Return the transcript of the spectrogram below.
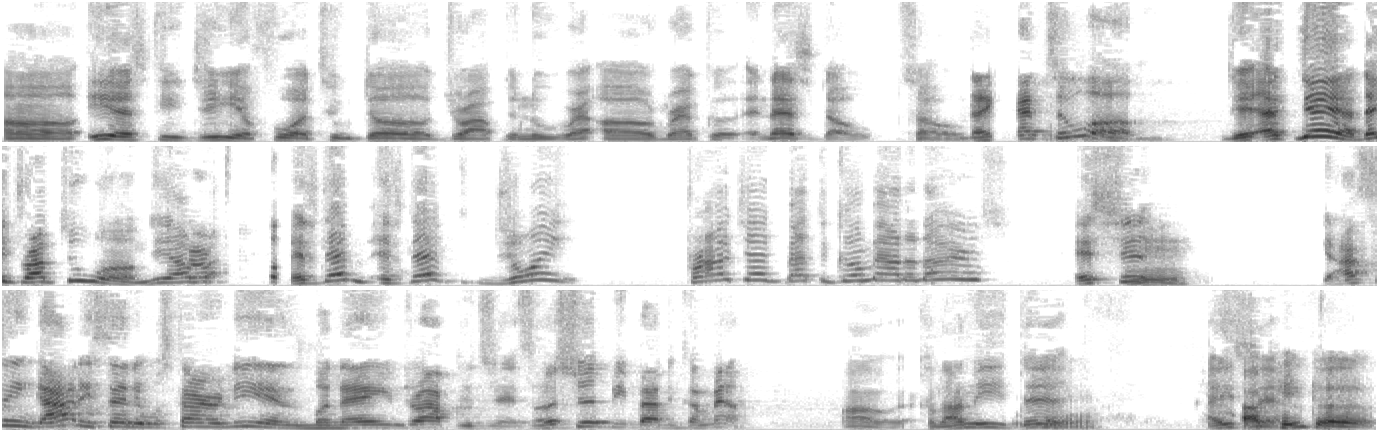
uh, ESTG and 42 Dugg dropped a new re- uh, record, and that's dope. So they got two of them. Yeah, uh, yeah, they dropped two of them. Yeah, I'm- is that is that joint project about to come out of theirs? It should. mm, I seen Gotti said it was turned in, but they ain't dropped it yet, so it should be about to come out. Oh, because I need that. yeah. ASAP. I peeped a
